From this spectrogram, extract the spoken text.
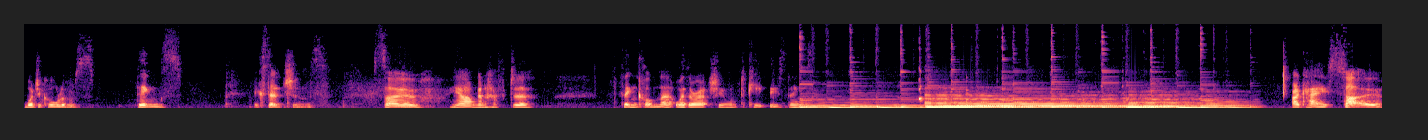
what do you call them, things, extensions. So yeah, I'm gonna have to think on that, whether I actually want to keep these things. Okay, so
